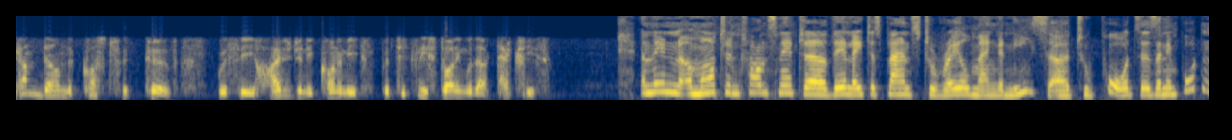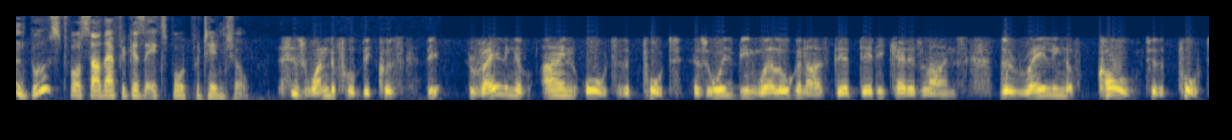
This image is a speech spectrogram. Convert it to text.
come down the cost curve with the hydrogen economy, particularly starting with our taxis. And then uh, Martin Transnet, uh, their latest plans to rail manganese uh, to ports is an important boost for South Africa's export potential. This is wonderful because the railing of iron ore to the port has always been well organized. There are dedicated lines. The railing of coal to the port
